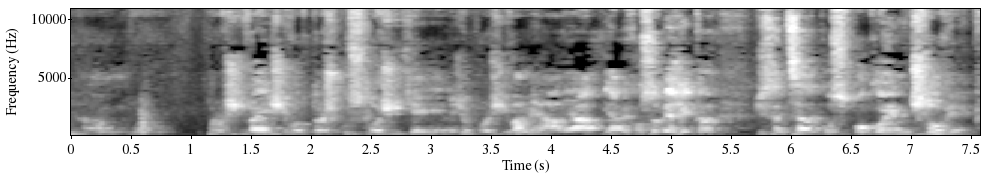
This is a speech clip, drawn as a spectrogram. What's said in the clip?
eh, prožívají život trošku složitěji, než ho prožívám já, ale já, já bych o sobě řekl, že jsem celku spokojený člověk.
